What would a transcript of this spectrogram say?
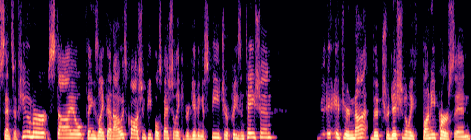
sense of humor, style, things like that. I always caution people, especially like if you're giving a speech or a presentation, if you're not the traditionally funny person,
